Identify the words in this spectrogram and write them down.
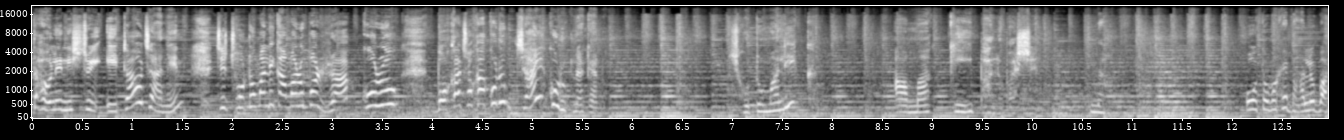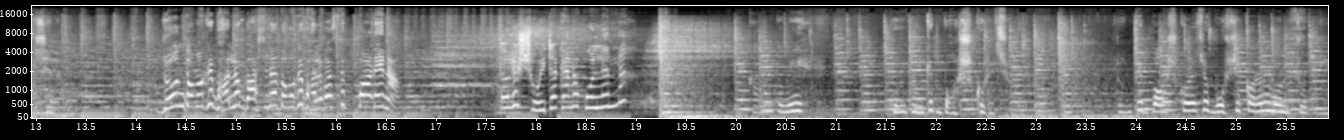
তাহলে নিশ্চয়ই এটাও জানেন যে ছোট মালিক আমার উপর রাগ করুক বকাঝকা করুক যাই করুক না কেন। ছোট মালিক আমাকেই ভালোবাসে। না। ও তোমাকে ভালোবাসে না। দ্রোণ তোমাকে ভালোবাসে না তোমাকে ভালোবাসতে পারে না। তাহলে সইটা কেন করলেন না? কারণ তুমি তুমি তোমাকে বশ করেছ। তোমাকে বশ করেছ বশীকরণ মন্ত্র দিয়ে।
